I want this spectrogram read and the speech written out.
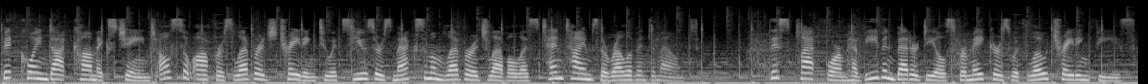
Bitcoin.com exchange also offers leverage trading to its users maximum leverage level as 10 times the relevant amount. This platform have even better deals for makers with low trading fees.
